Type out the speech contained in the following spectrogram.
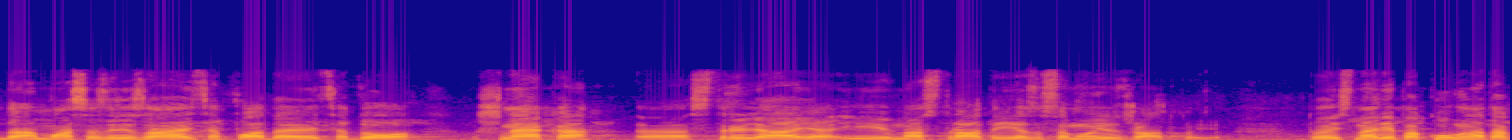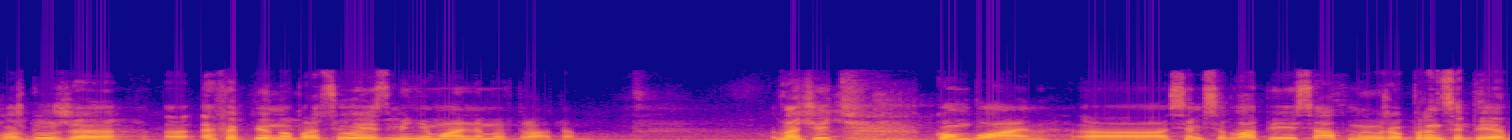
да, маса зрізається, падається до шнека, стріляє, і в нас втрати є за самою жаткою. Тобто на ріпаку вона також дуже ефективно працює з мінімальними втратами. Значить, комбайн е, 7250, ми вже в принципі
